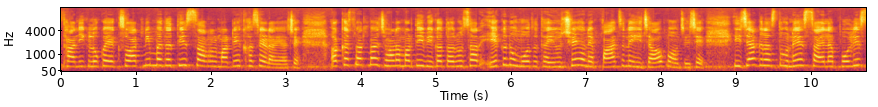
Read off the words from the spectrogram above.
સ્થાનિક લોકો એકસો આઠની મદદથી સારવાર માટે ખસેડાયા છે. અકસ્માતમાં જાણ મળતી વિગત અનુસાર એકનું મોત થયું છે અને પાંચને ઈજાઓ પહોંચી છે. ઈજાગ્રસ્તોને સાયલા પોલીસ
